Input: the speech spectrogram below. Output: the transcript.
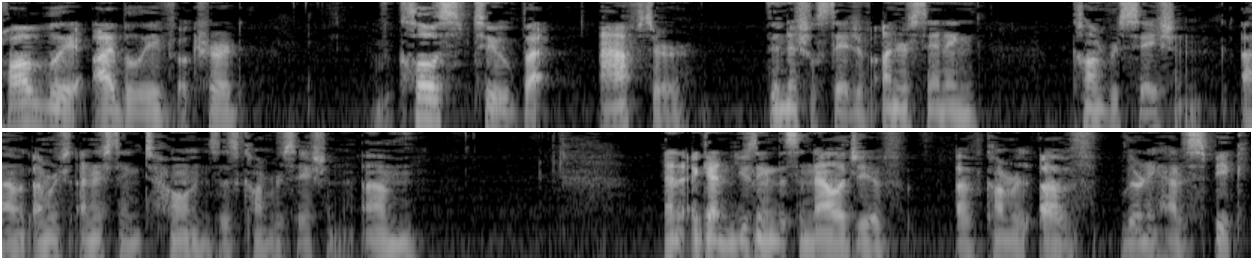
probably, I believe, occurred close to, but after the initial stage of understanding conversation, uh, understanding tones as conversation. Um, and again, using this analogy of of, conver- of learning how to speak,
